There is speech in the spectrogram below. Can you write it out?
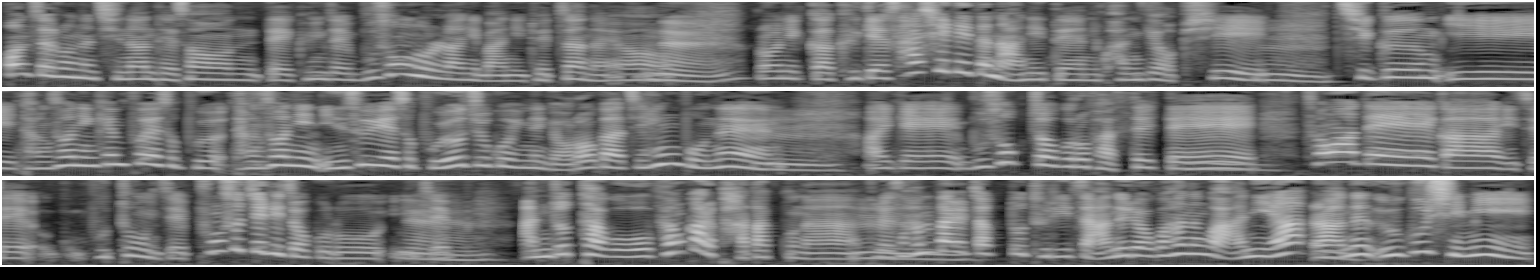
번째로는 지난 대선 때 굉장히 무속 논란이 많이 됐잖아요. 네. 그러니까 그게 사실이든 아니든 관계없이 음. 지금 이 당선인 캠프에서 보여 당선인 인수위에서 보여주고 있는 여러 가지 행보는 음. 아 이게 무속적으로 봤을 때 음. 청와대가 이제 보통 이제 풍수지리적으로 이제 네. 안 좋다고 평가를 받았구나. 음. 그래서 한 발짝도 들이지 않으려고 하는 거 아니야?라는 음. 의구심이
